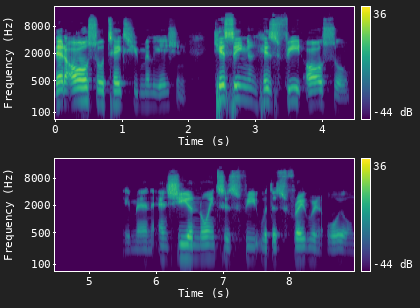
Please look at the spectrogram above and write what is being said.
That also takes humiliation. kissing his feet also. Amen. And she anoints his feet with this fragrant oil.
